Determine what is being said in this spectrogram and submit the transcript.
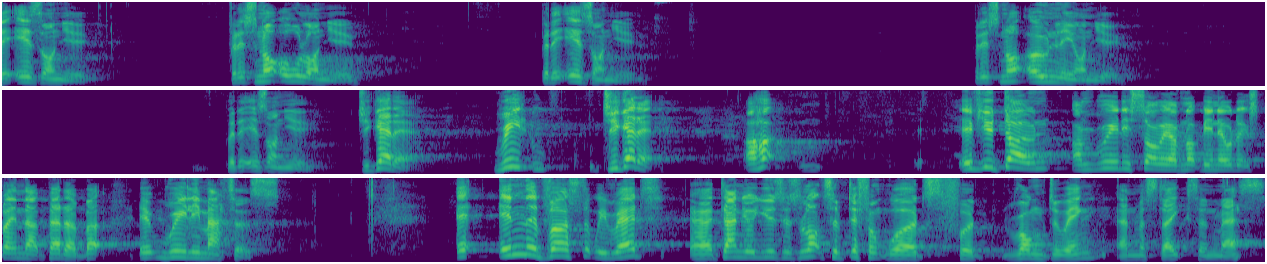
it is on you. But it's not all on you, but it is on you. But it's not only on you, but it is on you. Do you get it? Read, do you get it? Uh-huh. If you don't, I'm really sorry I've not been able to explain that better, but it really matters. In the verse that we read, uh, Daniel uses lots of different words for wrongdoing and mistakes and mess.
